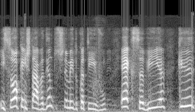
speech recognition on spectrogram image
e só quem estava dentro do sistema educativo é que sabia que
